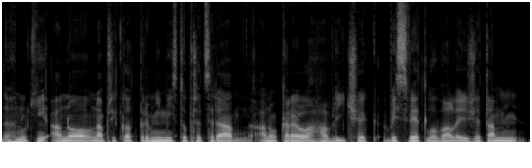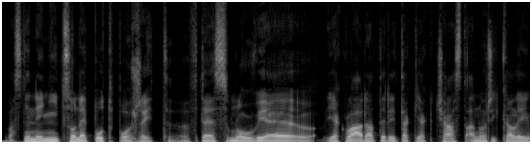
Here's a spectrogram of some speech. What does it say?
hnutí ANO, například první místo předseda ANO Karel Havlíček, vysvětlovali, že tam vlastně není co nepodpořit v té smlouvě. Jak vláda tedy, tak jak část ANO říkali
